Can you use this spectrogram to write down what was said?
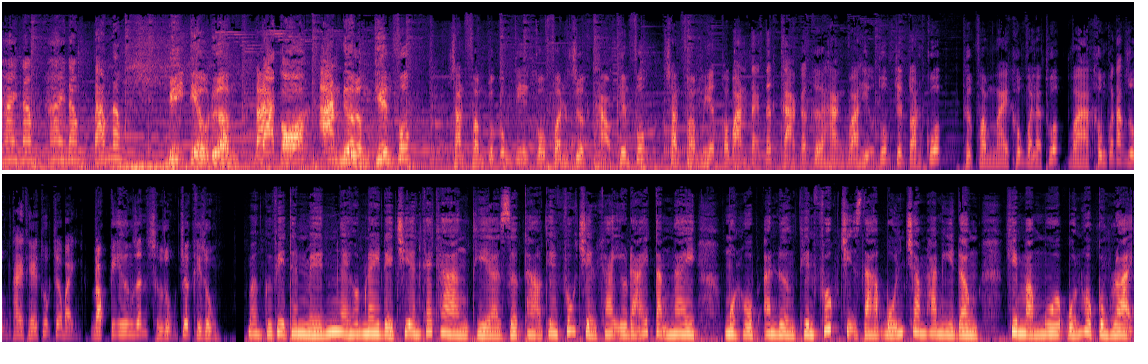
252585. Bị tiểu đường đã có An Đường Thiên Phúc sản phẩm của công ty cổ phần Dược Thảo Thiên Phúc. Sản phẩm hiện có bán tại tất cả các cửa hàng và hiệu thuốc trên toàn quốc. Thực phẩm này không phải là thuốc và không có tác dụng thay thế thuốc chữa bệnh. Đọc kỹ hướng dẫn sử dụng trước khi dùng. Vâng quý vị thân mến, ngày hôm nay để tri ân khách hàng thì à, Dược Thảo Thiên Phúc triển khai ưu đãi tặng ngay một hộp ăn đường Thiên Phúc trị giá 420.000 đồng khi mà mua 4 hộp cùng loại.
